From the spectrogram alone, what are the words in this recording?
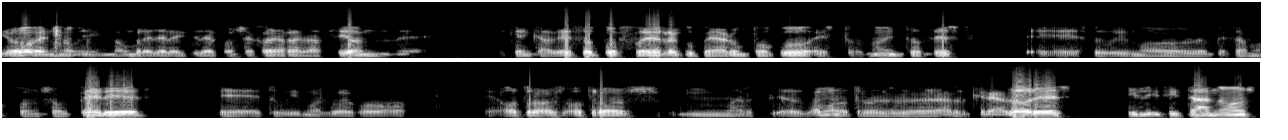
yo en, nombre del, del Consejo de Redacción, que encabezo, pues fue recuperar un poco esto, ¿no? Entonces, eh, estuvimos, empezamos con Sol Pérez, eh, tuvimos luego eh, otros, otros, mm, vamos, otros creadores ilicitanos,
